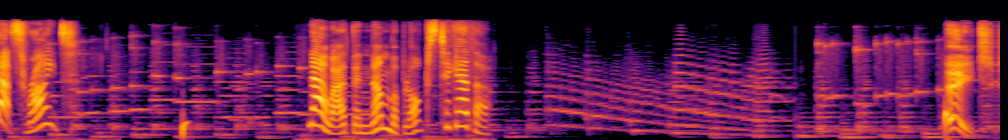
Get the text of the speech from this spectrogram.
That's right. Now add the number blocks together. Eight.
